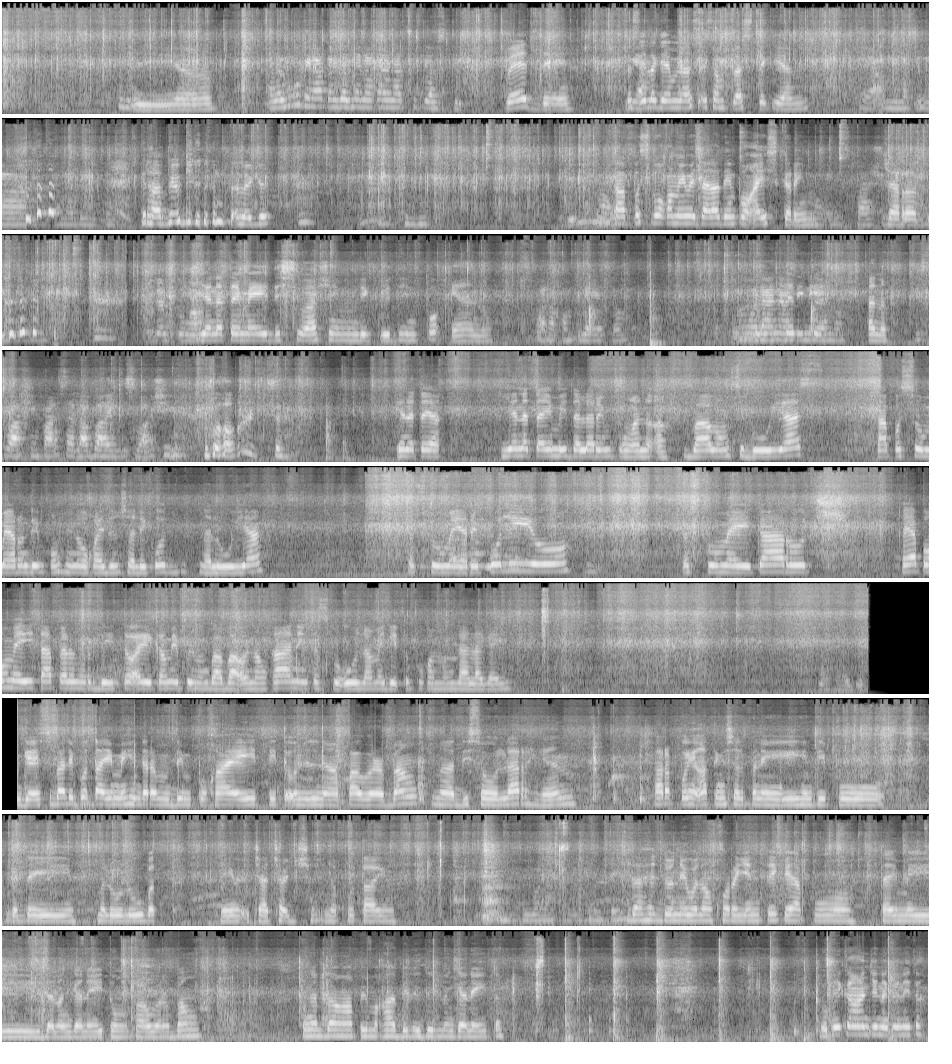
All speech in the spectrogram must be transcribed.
Iya. Alam mo ko, tinatanggal na lang kaya natin sa plastic. Pwede. Tapos Yeah. ilagay mo na sa isang plastic yan. Kaya mo na sila ano dito. Grabe yung ganun talaga. Tapos po kami may dala din pong ice cream. Espasyo. Charot. Yan natin may dishwashing liquid din po. Yan. oh. Para kompleto. Ang wala natin ni ano, Ano? dishwashing para sa labahin dishwashing. Wow. yan na tayo. Yan na tayo may dala rin pong ano ah, bawang sibuyas. Tapos so meron din pong hinukay dun sa likod na luya. Tapos po may repolyo. Tapos po may carrots. Kaya po may tupperware dito ay kami po yung magbabaon ng kanin. Tapos po ulam ay dito po kami maglalagay. Guys, bali po tayo may hinaram din po kay Tito Unil na power bank na di solar. Yan. Para po yung ating cellphone ay hindi po gaday malulubat. May i-charge na po tayo. Dahil doon ay walang kuryente, kaya po tayo may dalang ganitong power bank. Maganda nga po yung makabili din ng ganito. Bumili ka nga dyan na ganito.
